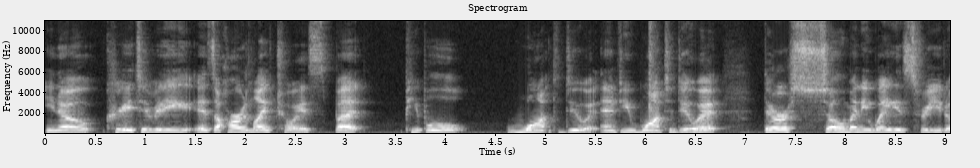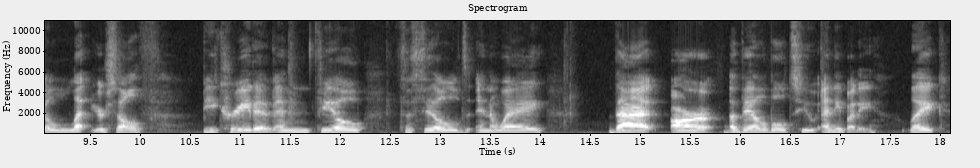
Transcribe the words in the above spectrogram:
you know, creativity is a hard life choice, but people want to do it. And if you want to do it, there are so many ways for you to let yourself be creative and feel fulfilled in a way that are available to anybody. Like,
